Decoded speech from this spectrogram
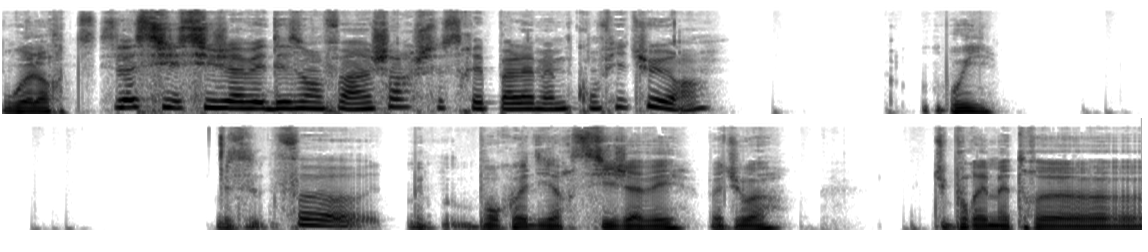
Ou alors, Là, si, si j'avais des enfants à charge, ce serait pas la même confiture. hein. oui. Mais c'est- Faut... Mais pourquoi dire si j'avais? Bah tu vois, tu pourrais mettre, euh,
